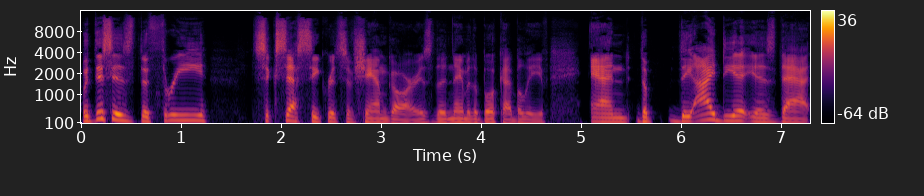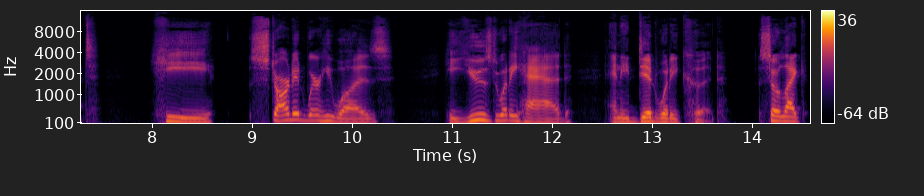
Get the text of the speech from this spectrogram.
But this is the three Success Secrets of Shamgar is the name of the book, I believe. And the the idea is that he started where he was, he used what he had, and he did what he could. So like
